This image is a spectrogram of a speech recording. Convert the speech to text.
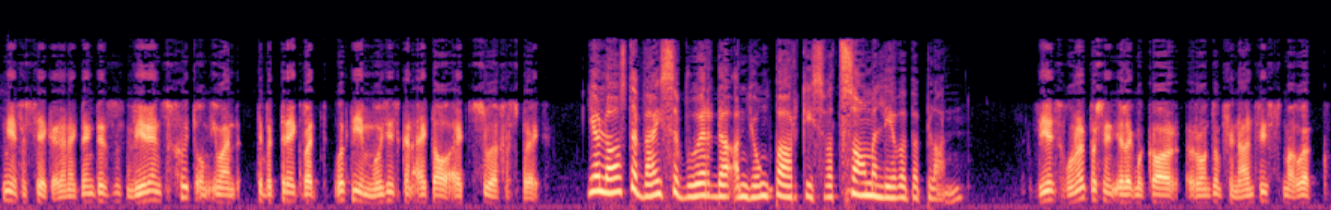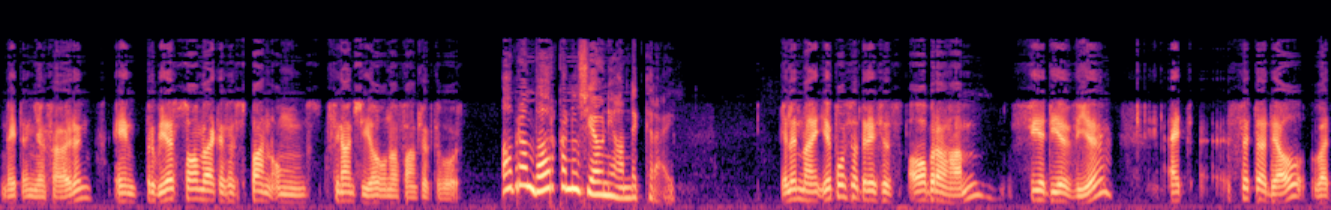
Nee, verseker en ek dink dit is weer eens goed om iemand te betrek wat ook die emosies kan uithaal uit so 'n gesprek. Jou laaste wyse woorde aan jong paartjies wat samelewe beplan. Wees 100% eerlik mekaar rondom finansies, maar ook net in jou verhouding en probeer saamwerk as 'n span om finansiëel onafhanklik te word. Abraham, waar kan ons jou in die hande kry? Helen, my e-posadres is abrahamvdw@citadel wat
